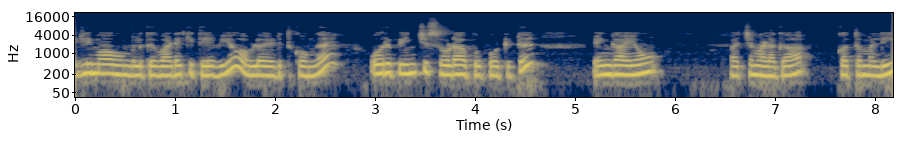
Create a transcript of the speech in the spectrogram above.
இட்லி மாவு உங்களுக்கு வடைக்கு தேவையோ அவ்வளோ எடுத்துக்கோங்க. ஒரு பிஞ்சு சோடா உப்பு போட்டுட்டு வெங்காயம் பச்சை மிளகா கொத்தமல்லி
